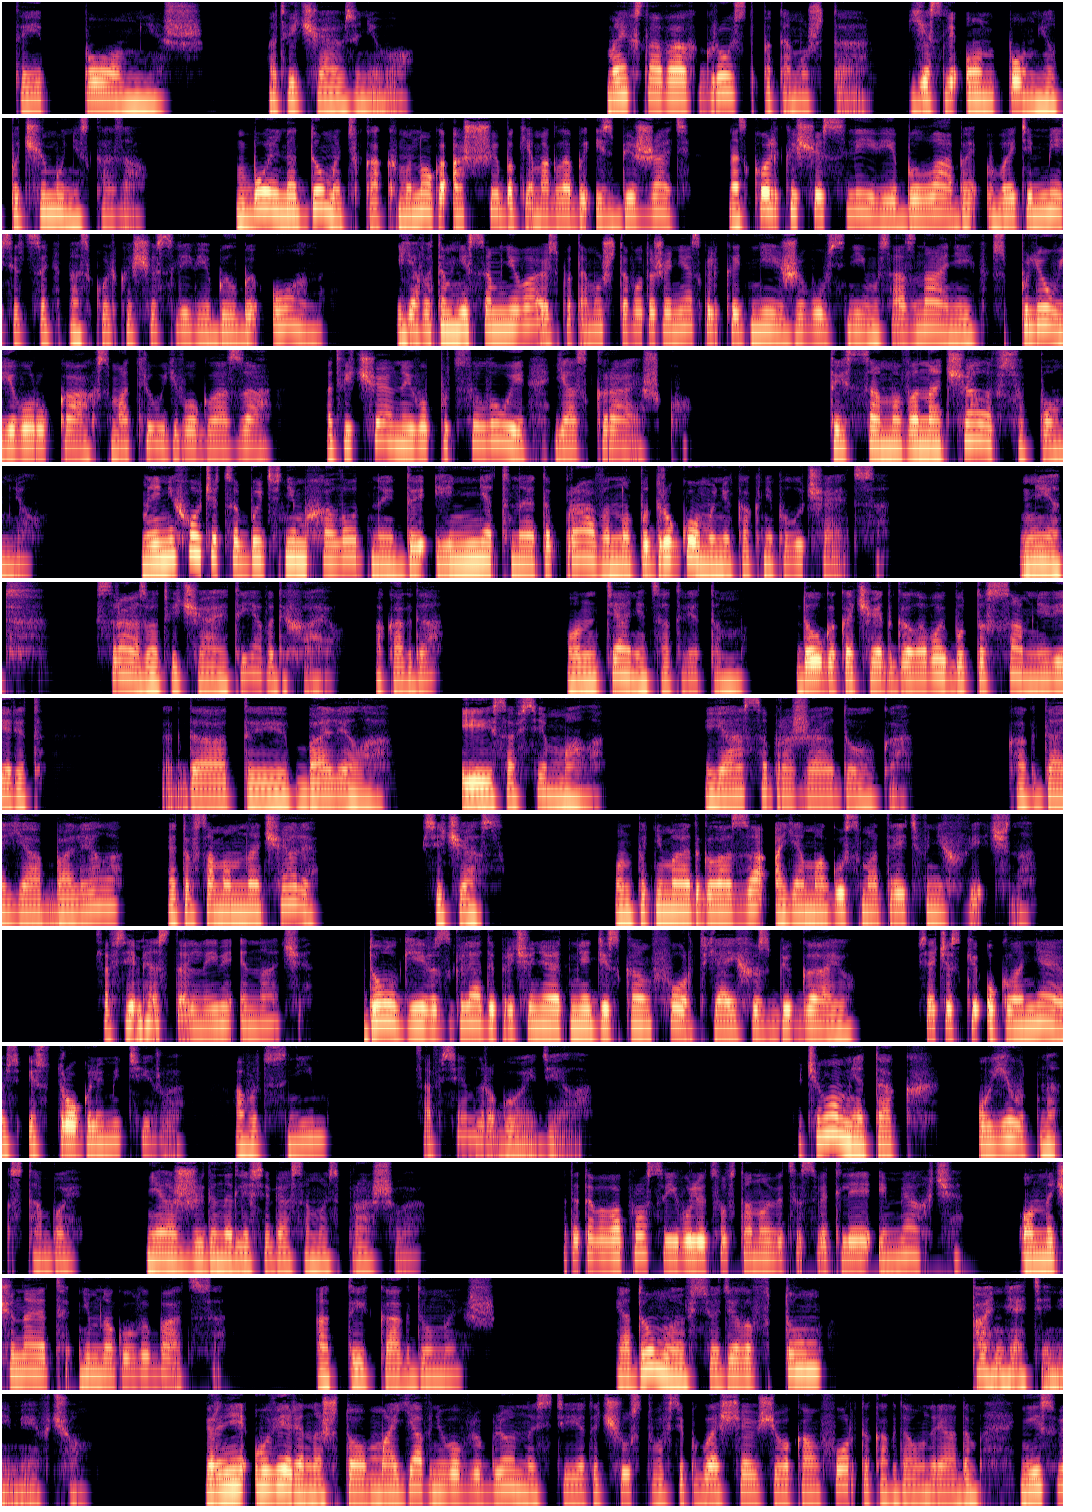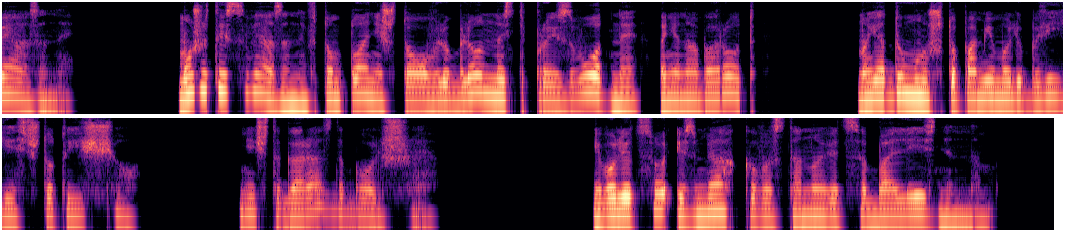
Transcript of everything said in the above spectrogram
«Ты помнишь», — отвечаю за него. В моих словах грусть, потому что, если он помнил, почему не сказал? Больно думать, как много ошибок я могла бы избежать, насколько счастливее была бы в эти месяцы, насколько счастливее был бы он. я в этом не сомневаюсь, потому что вот уже несколько дней живу с ним в сознании, сплю в его руках, смотрю его глаза. Отвечаю на его поцелуи, я с краешку. Ты с самого начала все помнил. Мне не хочется быть с ним холодной, да и нет на это права, но по-другому никак не получается. Нет, сразу отвечает, и я выдыхаю. А когда? Он тянет с ответом, долго качает головой, будто сам не верит. Когда ты болела, и совсем мало. Я соображаю долго. Когда я болела? Это в самом начале? Сейчас. Он поднимает глаза, а я могу смотреть в них вечно. Со всеми остальными иначе. Долгие взгляды причиняют мне дискомфорт, я их избегаю, всячески уклоняюсь и строго лимитирую. А вот с ним совсем другое дело. Почему мне так уютно с тобой? Неожиданно для себя самой спрашиваю. От этого вопроса его лицо становится светлее и мягче. Он начинает немного улыбаться. «А ты как думаешь?» «Я думаю, все дело в том...» Понятия не имею в чем. Вернее, уверена, что моя в него влюбленность и это чувство всепоглощающего комфорта, когда он рядом, не связаны. Может, и связаны в том плане, что влюбленность производная, а не наоборот. Но я думаю, что помимо любви есть что-то еще. Нечто гораздо большее. Его лицо из мягкого становится болезненным.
